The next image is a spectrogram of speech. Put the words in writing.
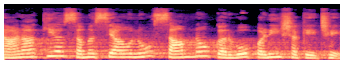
નાણાકીય સમસ્યાઓનો સામનો કરવો પડી શકે છે.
